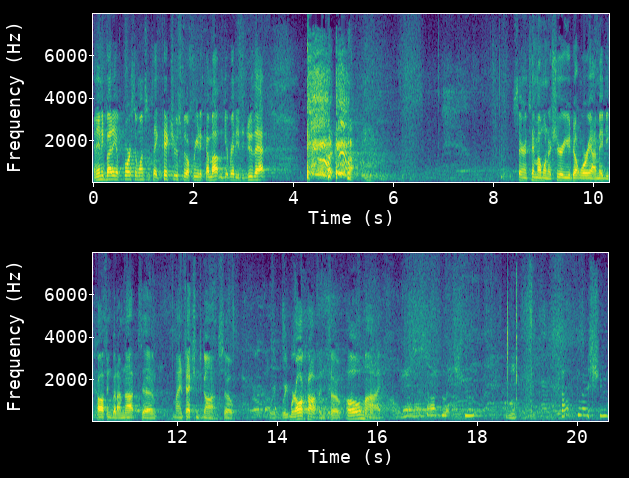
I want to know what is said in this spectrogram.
And anybody, of course, that wants to take pictures, feel free to come up and get ready to do that. Sarah and Tim, I want to assure you, don't worry, I may be coughing, but I'm not, uh, my infection's gone. So we're, we're, we're all coughing. So, oh my. Oh. God bless you. God bless you.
